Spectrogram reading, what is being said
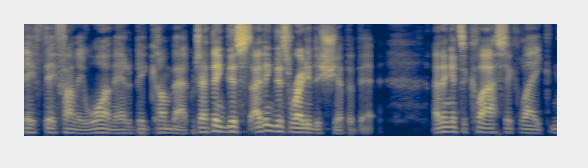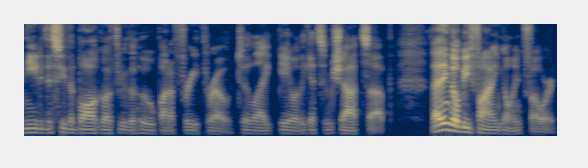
they they finally won. They had a big comeback, which I think this I think this righted the ship a bit. I think it's a classic like needed to see the ball go through the hoop on a free throw to like be able to get some shots up. So I think they'll be fine going forward.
